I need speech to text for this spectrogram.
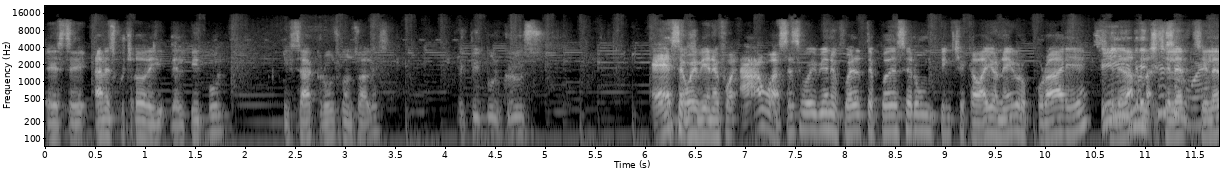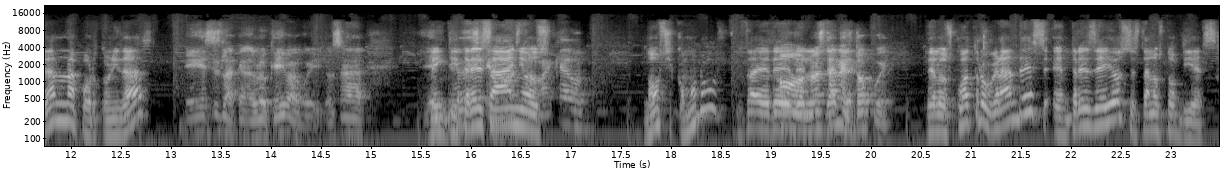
Este, ¿Han escuchado del Pitbull? Isaac Cruz González. El Pitbull Cruz. Ese güey viene fuerte. Aguas, ese güey viene fuerte. Puede ser un pinche caballo negro por ahí, ¿eh? si, le dan una, si, le, dan una, oportunidad. Esa es la, lo que iba, güey. O sea, 23 años. No, sí, ¿cómo no? no, no está en el top, güey. De los cuatro grandes, en tres de ellos están los top 10.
